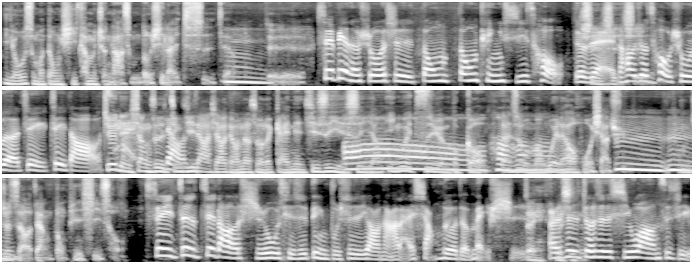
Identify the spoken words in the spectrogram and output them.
有什么东西，他们就拿什么东西来吃，这样，嗯对对对，所以变得说是东东拼西凑，对不对？是是然后就凑出了这这道，就有点像是经济大萧条那时候的概念，其实也是一样，哦因为资源不够，但是我们为了要活下去，嗯我们就只好这样东拼西凑。所以这这道食物其实并不是要拿来享乐的美食，对而是就是希望自己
